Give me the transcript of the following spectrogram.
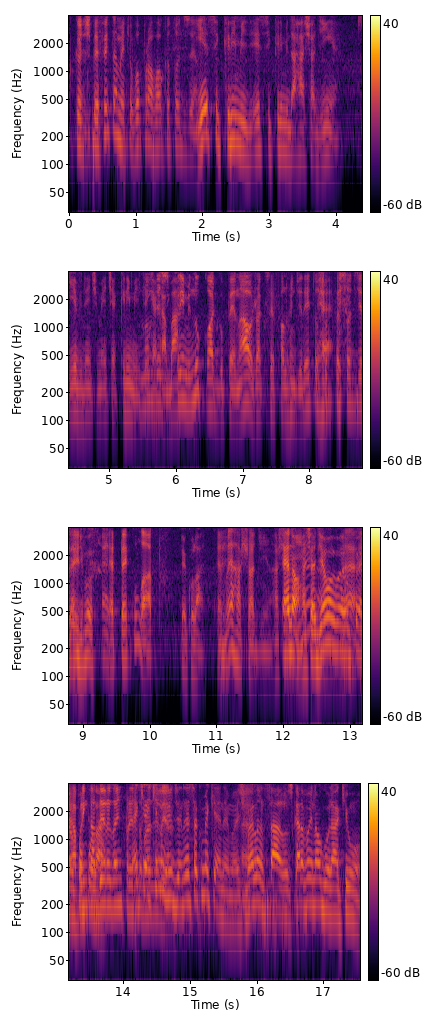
Porque eu disse perfeitamente, eu vou provar o que eu estou dizendo. E esse crime, esse crime da rachadinha, que evidentemente é crime, o tem que acabar, crime no Código Penal, já que você falou em direito, eu sou É, professor de é direito. advogado. É peculato. Pecular. É, não é rachadinha. É, rachadinha não, rachadinha é, o- é, o- é, é é a popular. brincadeira da imprensa É que aqui no. Rio de Janeiro, sabe como é que é, né? Mas a gente vai lançar, os caras vão inaugurar aqui um,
